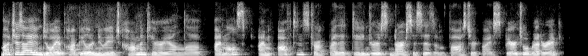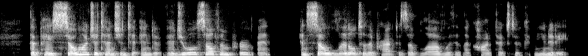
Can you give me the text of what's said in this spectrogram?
Much as I enjoy popular New Age commentary on love, I'm also I'm often struck by the dangerous narcissism fostered by spiritual rhetoric that pays so much attention to individual self-improvement and so little to the practice of love within the context of community.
